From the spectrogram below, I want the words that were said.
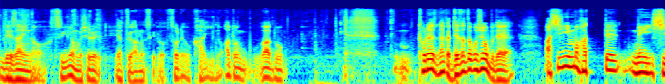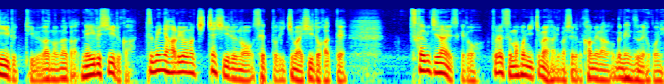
デザインの、すげえ面白いやつがあるんですけど、それを買いの。あと、あと、とりあえずなんか出たとこ勝負で、足にも貼ってネイシールっていう、あのなんかネイルシールか、爪に貼る用のちっちゃいシールのセットで1枚シート買って、使い道ないですけど、とりあえずスマホに1枚貼りましたけど、カメラのレンズの横に。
